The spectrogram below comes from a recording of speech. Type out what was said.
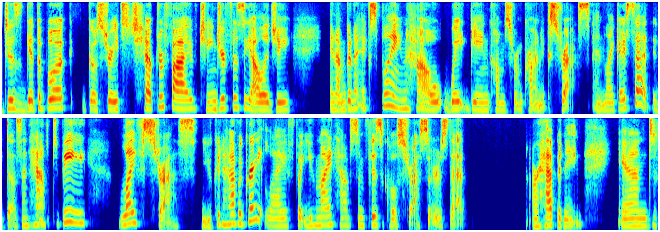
just get the book, go straight to chapter five, change your physiology, And I'm going to explain how weight gain comes from chronic stress. And like I said, it doesn't have to be life stress. You can have a great life, but you might have some physical stressors that are happening. And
